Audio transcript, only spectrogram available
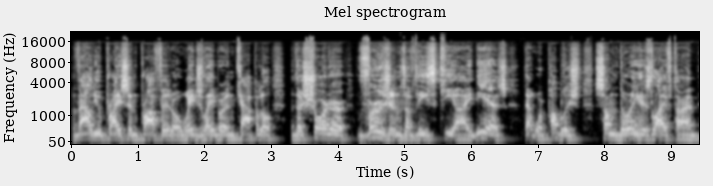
value, price, and profit or wage, labor, and capital, the shorter versions of these key ideas that were published, some during his lifetime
